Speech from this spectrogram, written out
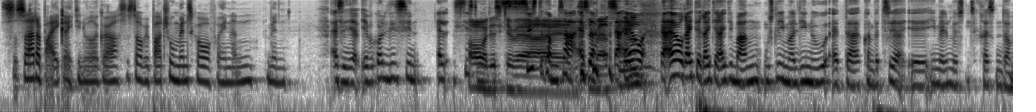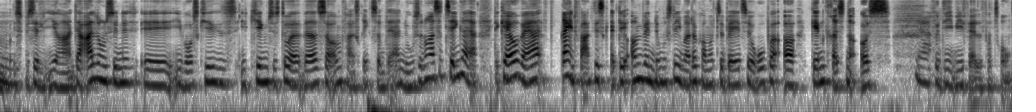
så, så er der bare ikke rigtig noget at gøre. Så står vi bare to mennesker over for hinanden. Men Altså, jeg, jeg vil godt lige sige al, sidste, oh, det skal være, sidste kommentar. Altså, der, er jo, der er jo rigtig, rigtig, rigtig mange muslimer lige nu, at der konverterer øh, i Mellemøsten til kristendom, mm. specielt i Iran. Der har aldrig nogensinde øh, i vores kirkes, i kirkens historie været så omfangsrigt, som det er nu. Så nogle gange så tænker jeg, det kan jo være rent faktisk, at det er omvendte muslimer, der kommer tilbage til Europa og genkristner os, ja. fordi vi er faldet fra troen.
